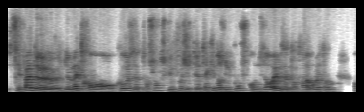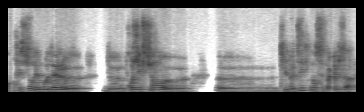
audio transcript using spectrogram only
c'est pas de, mettre en cause, attention, parce qu'une fois j'étais attaqué dans une conf en me disant ouais, vous êtes en train de remettre en, question les modèles euh, de projection climatique. Non, c'est pas du tout ça.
